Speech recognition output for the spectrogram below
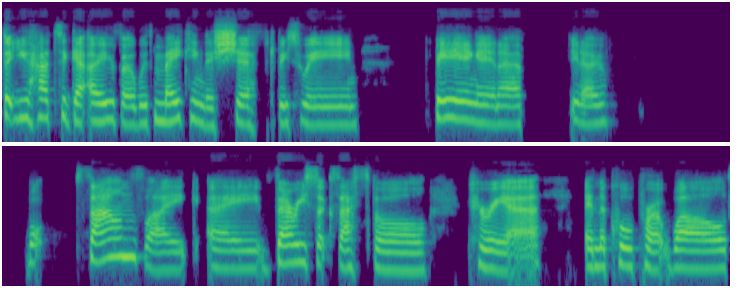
that you had to get over with making this shift between being in a, you know, what sounds like a very successful career in the corporate world,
